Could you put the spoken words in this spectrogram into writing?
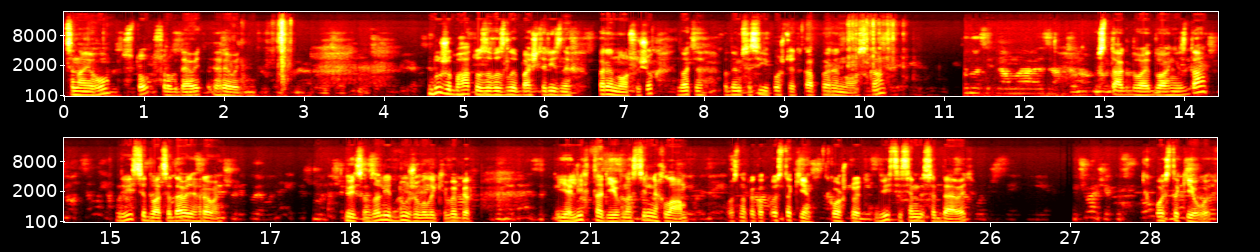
Ціна його 149 гривень. Дуже багато завезли, бачите, різних переносочок. Давайте подивимося, скільки коштує така переноска. Вносить нам е, зранку. Так, 2,2 гнізда, 229 гривень. Дивіться, взагалі дуже великий вибір. Є ліхтарів, настільних ламп. Ось, наприклад, ось такі коштують 279. Ось такі ось.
